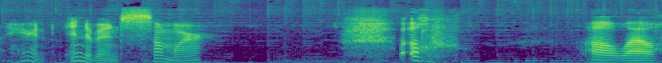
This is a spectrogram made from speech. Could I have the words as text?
I hear an Enderman somewhere. Oh! Oh, wow.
